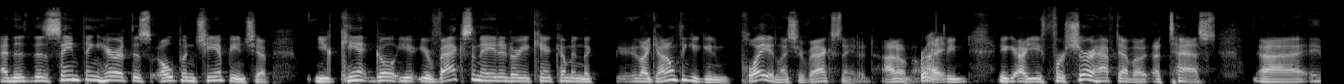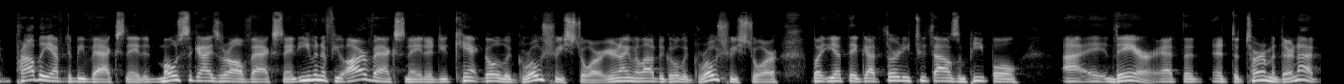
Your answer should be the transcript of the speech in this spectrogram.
And the, the same thing here at this Open Championship. You can't go. You, are vaccinated, or you can't come in the like I don't think you can play unless you're vaccinated. I don't know. Right. I mean, you, you for sure have to have a, a test. Uh, probably have to be vaccinated. Most of the guys are all vaccinated. Even if you are vaccinated, you can't go to the grocery store. You're not even allowed to go to the grocery store. But yet they've got 32,000 people uh, there at the at the tournament. They're not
